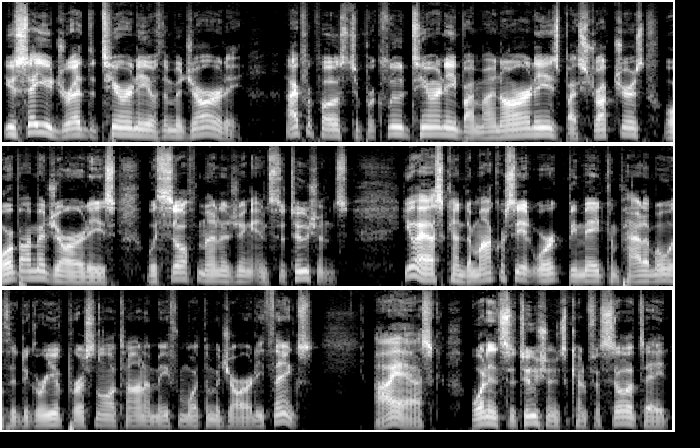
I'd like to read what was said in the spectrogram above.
You say you dread the tyranny of the majority. I propose to preclude tyranny by minorities, by structures, or by majorities with self managing institutions. You ask, can democracy at work be made compatible with a degree of personal autonomy from what the majority thinks? I ask, what institutions can facilitate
